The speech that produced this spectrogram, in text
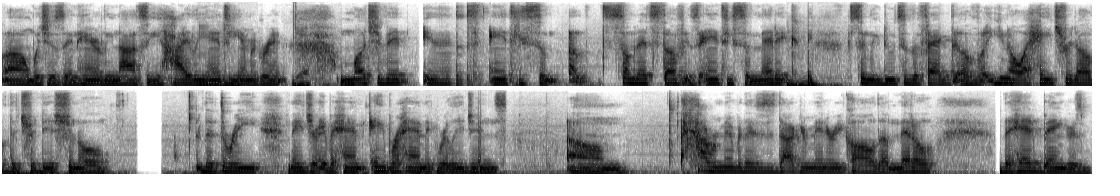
um, which is inherently Nazi, highly Mm-hmm. anti-immigrant. Yeah. Much of it is anti. Some of that stuff is anti-Semitic, Mm-hmm. simply due to the fact of you know a hatred of the traditional, the three major Abraham Abrahamic religions. Um, I remember there's this documentary called uh, Metal, the Headbangers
